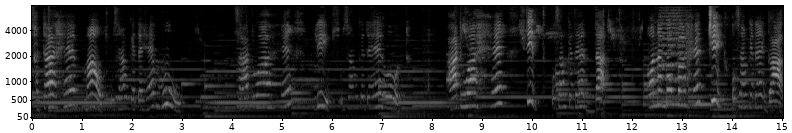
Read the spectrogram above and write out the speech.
छठा है माउथ, उसे हम कहते हैं मुँह। सातवा है लिप्स, उसे हम कहते हैं होठ। आठवा है टीथ उसे हम कहते हैं दांत। और नंबर पर है चीक उसे हम कहते हैं गाल।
